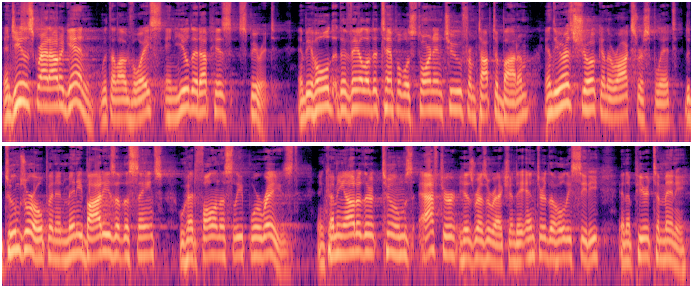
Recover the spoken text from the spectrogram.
And Jesus cried out again with a loud voice and yielded up his spirit. And behold, the veil of the temple was torn in two from top to bottom, and the earth shook and the rocks were split. The tombs were open, and many bodies of the saints who had fallen asleep were raised. And coming out of their tombs after his resurrection, they entered the holy city and appeared to many.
